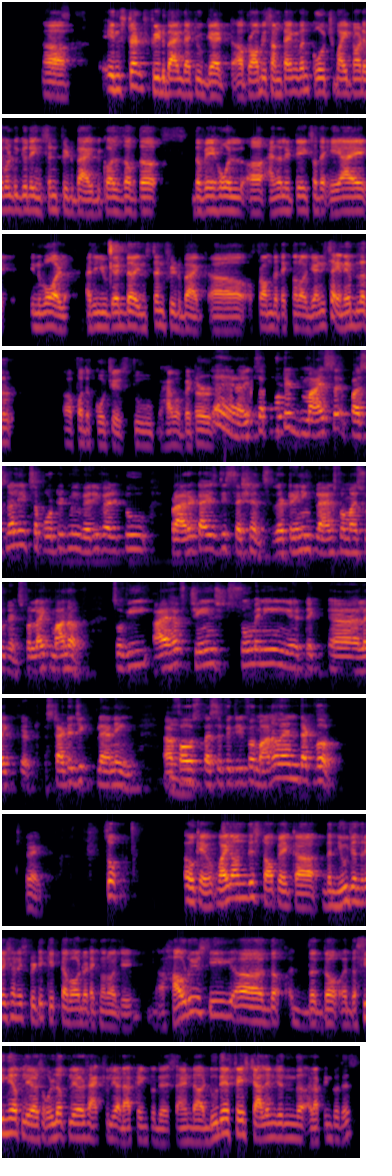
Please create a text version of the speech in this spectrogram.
yes. instant feedback that you get. Probably sometime even coach might not able to give the instant feedback because of the the way whole analytics or the ai involved, I think you get the instant feedback uh, from the technology, and it's an enabler uh, for the coaches to have a better. Yeah, yeah, it supported my personally. It supported me very well to prioritize the sessions, the training plans for my students. For like Manav, so we I have changed so many uh, tech, uh, like uh, strategic planning uh, mm-hmm. for specifically for Manav, and that worked. Right. So okay while on this topic uh, the new generation is pretty kicked about the technology. Uh, how do you see uh, the, the, the the senior players older players actually adapting to this? And uh, do they face challenge in the, adapting to this?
